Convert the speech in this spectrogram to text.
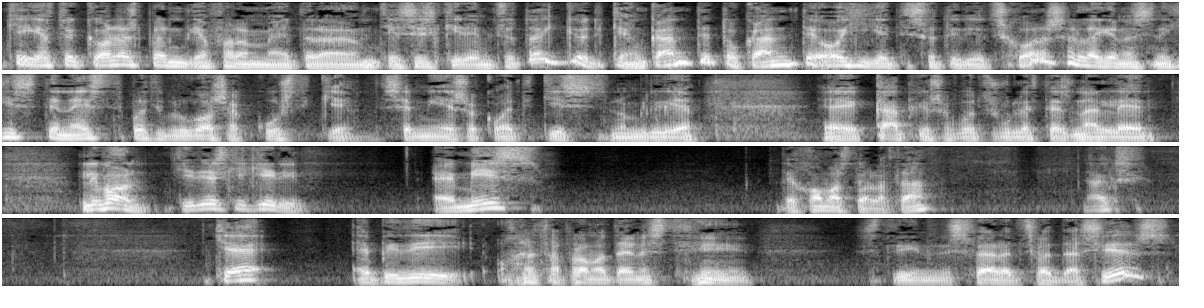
και γι' αυτό και όλα παίρνουν διάφορα μέτρα. Και εσείς, κύριε Μητσοτάκη, ό,τι και αν κάνετε, το κάνετε όχι για τη σωτηρία τη χώρας, αλλά για να συνεχίσετε να είστε πρωθυπουργός. Ακούστηκε σε μια εσωκομματική συνομιλία ε, κάποιος από τους βουλευτές να λέει. Λοιπόν, κυρίες και κύριοι, εμείς δεχόμαστε όλα αυτά. Εντάξει. Και επειδή όλα τα πράγματα είναι στη, στην σφαίρα της φαντασίας,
